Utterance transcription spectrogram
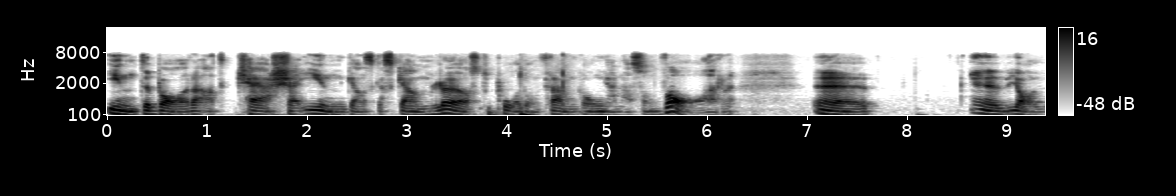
Inte bara att casha in ganska skamlöst på de framgångarna som var. Eh, eh, ja,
